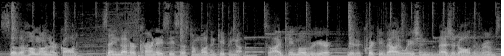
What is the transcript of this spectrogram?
So the homeowner called saying that her current AC system wasn't keeping up. So I came over here, did a quick evaluation, measured all the rooms.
